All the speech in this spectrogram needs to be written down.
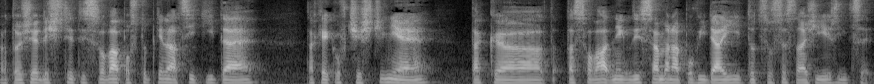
protože když si ty slova postupně nacítíte, tak jako v češtině, tak eh, ta- slova někdy sama napovídají to, co se snaží říci.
